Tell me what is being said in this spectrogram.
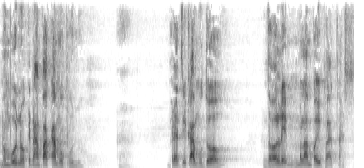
membunuh. Kenapa kamu bunuh? Berarti kamu do, Zolim melampaui batas.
